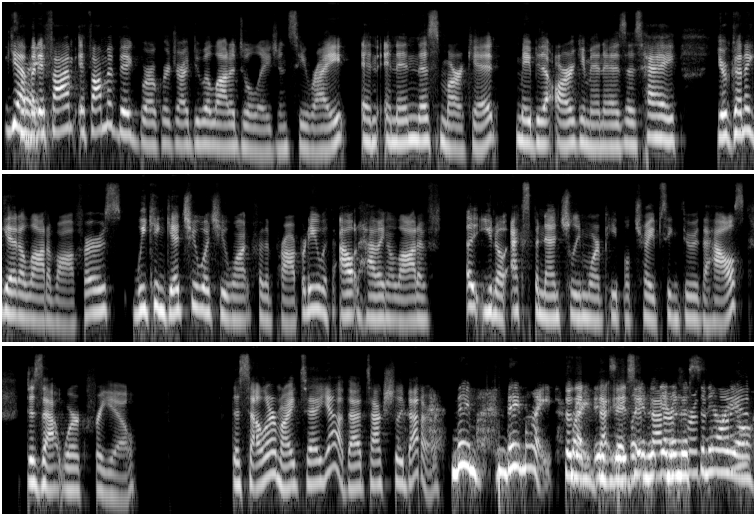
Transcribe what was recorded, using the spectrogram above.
Yeah, right. but if I'm if I'm a big brokerage, I do a lot of dual agency, right? And and in this market, maybe the argument is is hey, you're going to get a lot of offers. We can get you what you want for the property without having a lot of uh, you know exponentially more people traipsing through the house. Does that work for you? The seller might say, yeah, that's actually better. They they might. So right, then, exactly. Is it better in, in a scenario?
